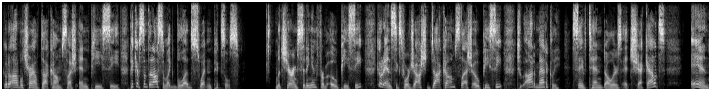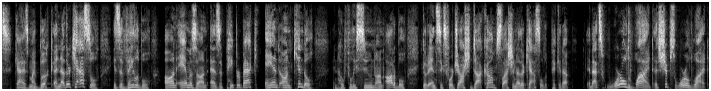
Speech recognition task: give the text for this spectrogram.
go to audibletrial.com slash NPC. Pick up something awesome like Blood, Sweat, and Pixels. The chair I'm sitting in from OP Seat. Go to n64josh.com slash OP Seat to automatically save $10 at checkout. And guys, my book, Another Castle, is available on Amazon as a paperback and on Kindle, and hopefully soon on Audible. Go to n64josh.com slash another castle to pick it up. And that's worldwide. It ships worldwide.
